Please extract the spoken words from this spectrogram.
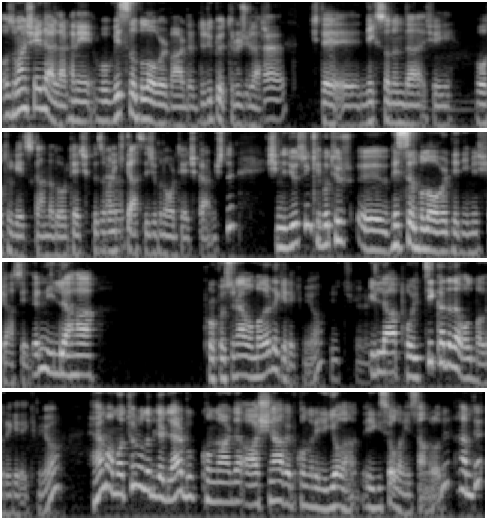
O zaman şey derler hani bu whistleblower vardır düdük öttürücüler. evet, İşte e, Nixon'un da şeyi Watergate skandalı ortaya çıktığı zaman Evet. iki gazeteci bunu ortaya çıkarmıştı. Şimdi diyorsun ki bu tür e, whistleblower dediğimiz şahsiyetlerin illa profesyonel olmaları da gerekmiyor. hiç gerek. İlla politikada da olmaları gerekmiyor. Hem amatör olabilirler bu konularda aşina ve bu konulara ilgi olan, ilgisi olan insanlar olabilir. Hem de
